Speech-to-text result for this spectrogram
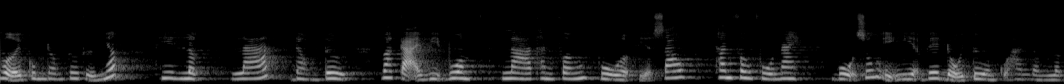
với cụm động từ thứ nhất thì lực, lá, động từ và cái vị buồm là thành phần phụ ở phía sau. Thành phần phụ này bổ sung ý nghĩa về đối tượng của hành động lực.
